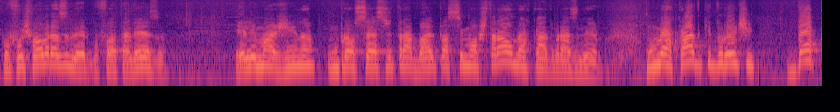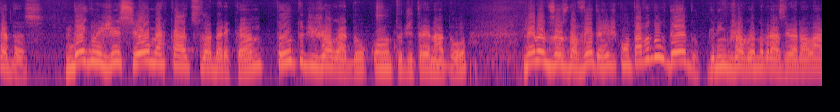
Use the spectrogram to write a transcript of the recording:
pro futebol brasileiro, pro Fortaleza, ele imagina um processo de trabalho para se mostrar ao mercado brasileiro. Um mercado que durante décadas negligenciou o mercado sul-americano, tanto de jogador quanto de treinador. Lembra dos anos 90, a gente contava nos dedos. Gringo jogando no Brasil era lá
